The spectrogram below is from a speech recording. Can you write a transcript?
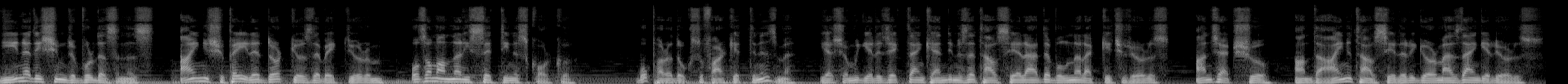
Yine de şimdi buradasınız. Aynı şüpheyle dört gözle bekliyorum. O zamanlar hissettiğiniz korku. Bu paradoksu fark ettiniz mi? Yaşamı gelecekten kendimize tavsiyelerde bulunarak geçiriyoruz. Ancak şu anda aynı tavsiyeleri görmezden geliyoruz.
